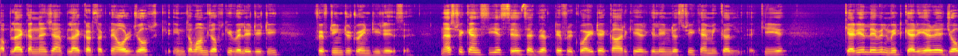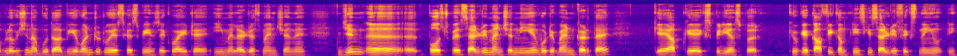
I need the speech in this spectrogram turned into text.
अप्लाई करना चाहें अप्लाई कर सकते हैं, और जॉब्स इन तमाम जॉब्स की validity fifteen to twenty days है। नेक्स्ट वैकेंसी है सेल्स एग्जेक्टिव रिक्वायर्ड है कार केयर के लिए इंडस्ट्री केमिकल की है कैरियर लेवल मिड कैरियर है जॉब लोकेशन अबू धाबी है वन टू टू ईयर्स का एक्सपीरियंस रिक्वायर्ड है ईमेल एड्रेस मेंशन है। जिन पोस्ट पे सैलरी मेंशन नहीं है, वो डिपेंड करता है कि आपके एक्सपीरियंस पर, क्योंकि काफ़ी कंपनीज़ की सैलरी फिक्स नहीं होती।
